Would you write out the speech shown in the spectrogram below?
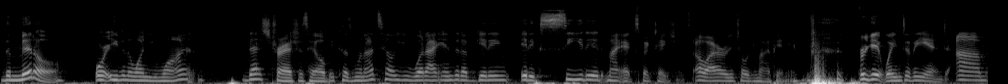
The middle, or even the one you want, that's trash as hell because when I tell you what I ended up getting, it exceeded my expectations. Oh, I already told you my opinion. Forget waiting to the end. Um,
